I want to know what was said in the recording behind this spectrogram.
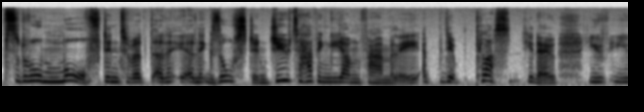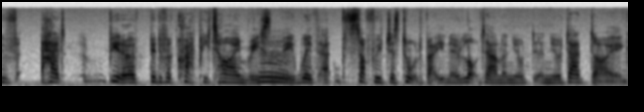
sort of all morphed into a, an, an, exhaustion due to having a young family. Uh, plus, you know, you've you've had you know a bit of a crappy time recently mm. with uh, stuff we've just talked about. You know, lockdown and your and your dad dying.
